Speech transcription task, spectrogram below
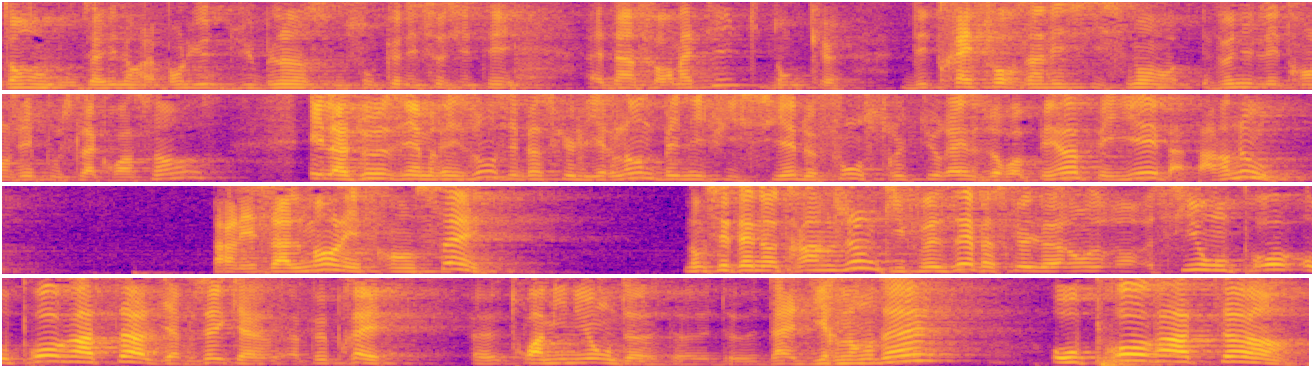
dans, vous avez dans la banlieue de Dublin, ce ne sont que des sociétés d'informatique, donc des très forts investissements venus de l'étranger poussent la croissance. Et la deuxième raison, c'est parce que l'Irlande bénéficiait de fonds structurels européens payés bah, par nous, par les Allemands, les Français. Donc c'était notre argent qui faisait, parce que si on au prorata, vous savez qu'il y a à peu près 3 millions d'Irlandais, au prorata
